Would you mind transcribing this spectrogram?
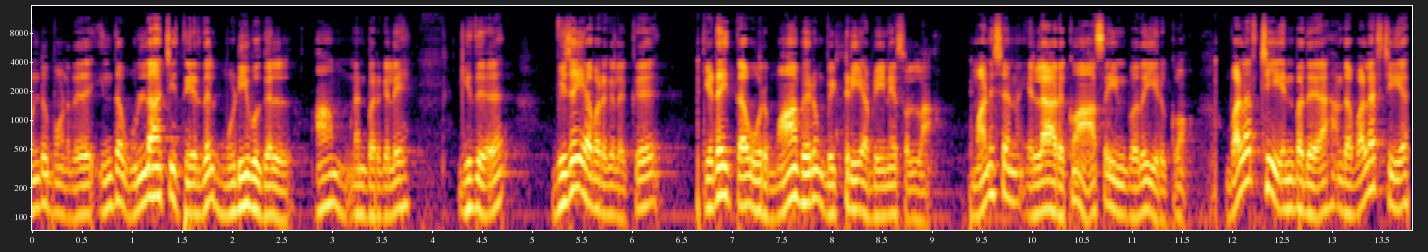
கொண்டு போனது இந்த உள்ளாட்சி தேர்தல் முடிவுகள். ஆம் நண்பர்களே இது விஜய் அவர்களுக்கு கிடைத்த ஒரு மாபெரும் வெற்றி அப்படின்னே சொல்லலாம். மனுஷன் எல்லாருக்கும் ஆசை என்பது இருக்கும். வளர்ச்சி என்பது அந்த வளர்ச்சியை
